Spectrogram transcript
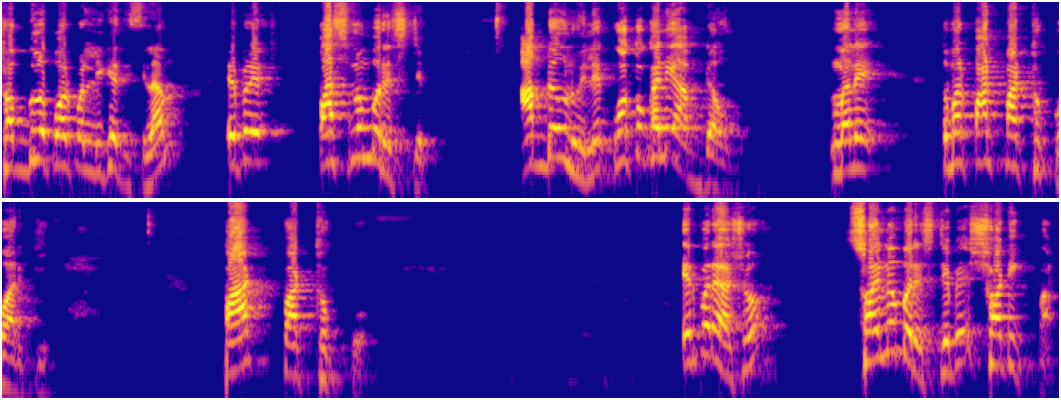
সবগুলো পরপর লিখে দিছিলাম। এরপরে পাঁচ নম্বর স্টেপ আপ ডাউন হইলে কতখানি আপ ডাউন মানে তোমার পাঠ পার্থক্য আর কি। পাঠ পার্থক্য। এরপরে আসো, ছয় নম্বর স্টেপে সঠিক পাঠ।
